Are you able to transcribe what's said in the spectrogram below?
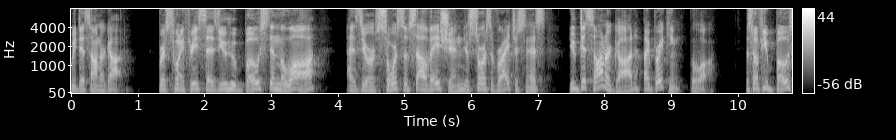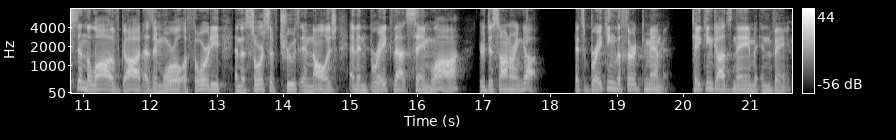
we dishonor God. Verse 23 says, You who boast in the law as your source of salvation, your source of righteousness, you dishonor God by breaking the law. And so if you boast in the law of God as a moral authority and the source of truth and knowledge, and then break that same law, you're dishonoring God. It's breaking the third commandment, taking God's name in vain,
